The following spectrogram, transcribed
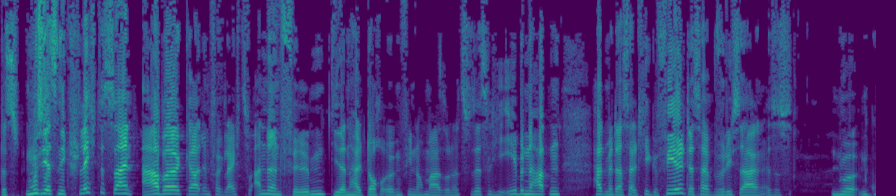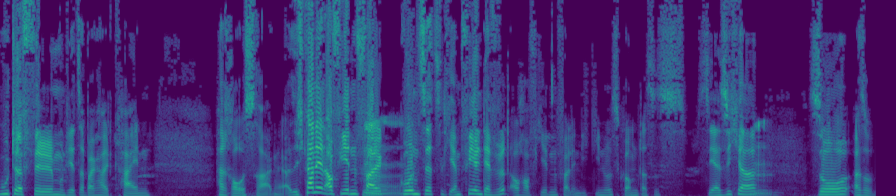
Das muss jetzt nichts Schlechtes sein, aber gerade im Vergleich zu anderen Filmen, die dann halt doch irgendwie nochmal so eine zusätzliche Ebene hatten, hat mir das halt hier gefehlt. Deshalb würde ich sagen, es ist nur ein guter Film und jetzt aber halt kein herausragender. Also ich kann den auf jeden Fall hm. grundsätzlich empfehlen. Der wird auch auf jeden Fall in die Kinos kommen. Das ist sehr sicher. Hm. So, also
